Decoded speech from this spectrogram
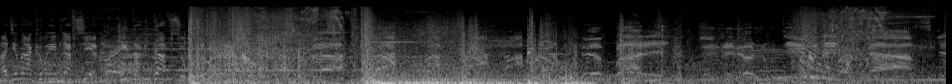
одинаковые для всех. И тогда все будет хорошо. Э, Парень, ты живешь в дивной сказке.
